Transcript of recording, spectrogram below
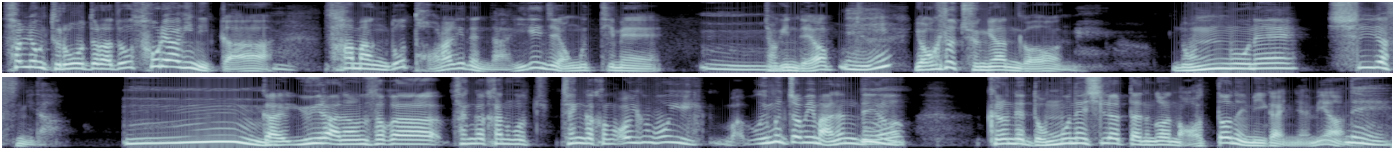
설령 들어오더라도 소량이니까 음. 사망도 덜하게 된다. 이게 이제 연구팀의 음. 적인데요. 네. 여기서 중요한 건 논문에 실렸습니다. 음. 그러니까 유일 아나운서가 생각하는 거 생각하는 어 이거 뭐 이- 의문점이 많은데요. 음. 그런데 논문에 실렸다는 건 어떤 의미가 있냐면 네.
